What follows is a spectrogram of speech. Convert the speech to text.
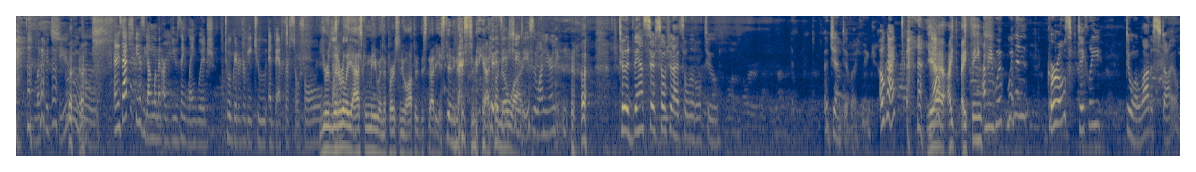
Look at you. and is that just because young women are using language to a greater degree to advance their social? You're literally asking me when the person who authored the study is standing next to me. I don't know why. She's the one you're to advance their social. That's a little too agentive, I think. Okay. Yeah, I, I think I mean, w- women, girls particularly, do a lot of style.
